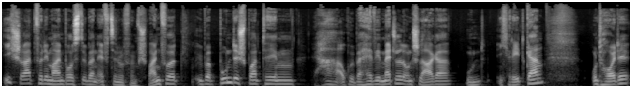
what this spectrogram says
Ich schreibe für die Mainpost über den FC 05 Schweinfurt, über Bundessportthemen, ja, auch über Heavy Metal und Schlager und ich rede gern. Und heute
